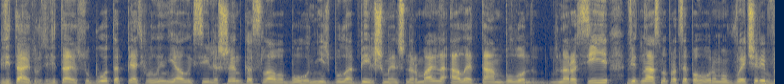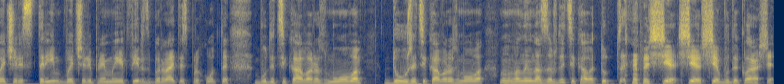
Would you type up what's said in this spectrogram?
Вітаю, друзі! Вітаю субота, 5 хвилин. Я Олексій Ляшенко. Слава Богу, ніч була більш-менш нормальна, але там було на Росії від нас. Ну про це поговоримо ввечері. Ввечері стрім, ввечері прямий ефір. Збирайтесь, приходьте, буде цікава розмова. Дуже цікава розмова. Ну, Вони у нас завжди цікаві. Тут ще, ще, ще буде краще.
